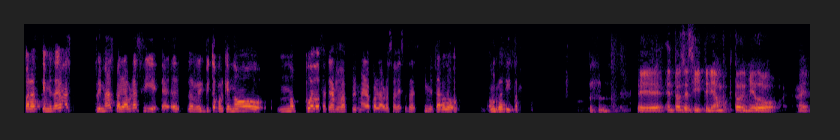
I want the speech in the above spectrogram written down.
para que me salgan las primeras palabras, sí, eh, eh, lo repito porque no, no puedo sacar la primera palabra, ¿sabes? O sea, sí me tardo un ratito. Eh, entonces sí, tenía un poquito de miedo eh,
